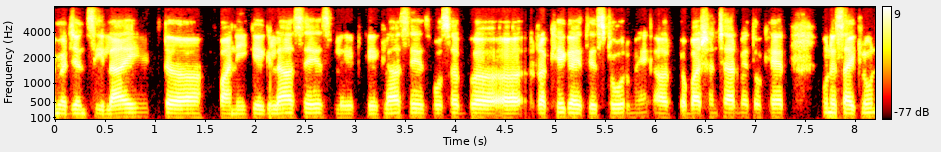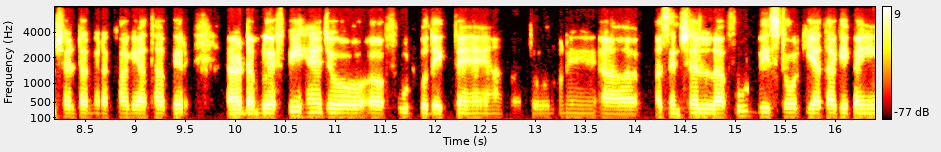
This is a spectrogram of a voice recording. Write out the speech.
इमरजेंसी लाइट पानी के गिलासेस प्लेट के ग्लासेस वो सब रखे गए थे स्टोर में और बाशनचार में तो खैर उन्हें साइक्लोन शेल्टर में रखा गया था। फिर डब्ल्यू एफ़ पी है जो फ़ूड को देखते हैं, यहाँ तो उन्होंने असेंशियल फ़ूड भी स्टोर किया था कि कहीं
